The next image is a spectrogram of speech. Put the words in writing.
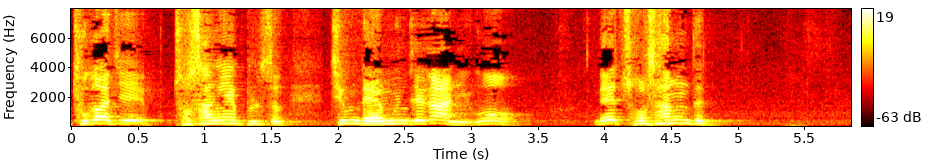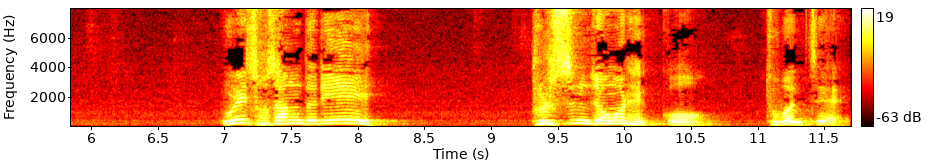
두 가지 조상의 불성. 지금 내 문제가 아니고 내 조상들. 우리 조상들이 불순종을 했고 두 번째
